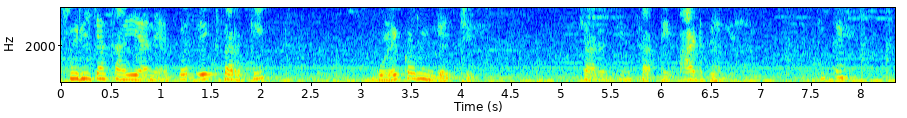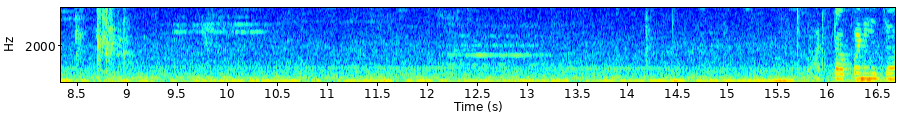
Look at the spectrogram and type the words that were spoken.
सुरीच्या साह्याने असं एकसारखे गोळे करून घ्यायचे. चार तीन सात आठ झाले. ठीक आहे? आता आपण ह्याच्या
